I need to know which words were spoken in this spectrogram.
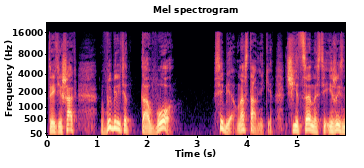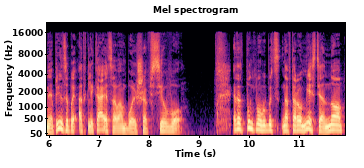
Третий шаг – выберите того себе, наставники, чьи ценности и жизненные принципы откликаются вам больше всего – этот пункт мог бы быть на втором месте, но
